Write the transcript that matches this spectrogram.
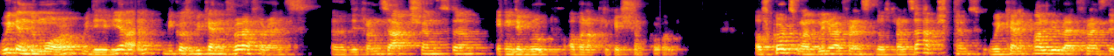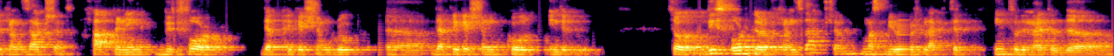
We can do more with the ABI because we can reference uh, the transactions uh, in the group of an application call. Of course, when we reference those transactions, we can only reference the transactions happening before the application group, uh, the application call in the group. So this order of transaction must be reflected into the method uh,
